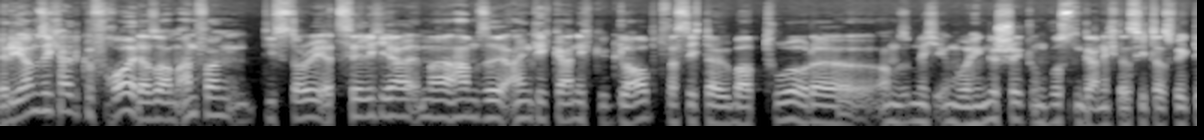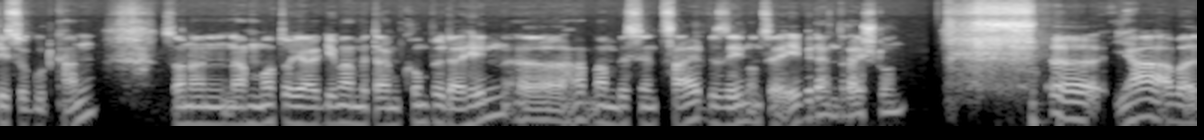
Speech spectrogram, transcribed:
Ja, die haben sich halt gefreut. Also am Anfang, die Story erzähle ich ja immer, haben sie eigentlich gar nicht geglaubt, was ich da überhaupt tue oder haben sie mich irgendwo hingeschickt und wussten gar nicht, dass ich das wirklich so gut kann, sondern nach dem Motto, ja, geh mal mit deinem Kumpel dahin, äh, hab mal ein bisschen Zeit, wir sehen uns ja eh wieder in drei Stunden. Äh, ja, aber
